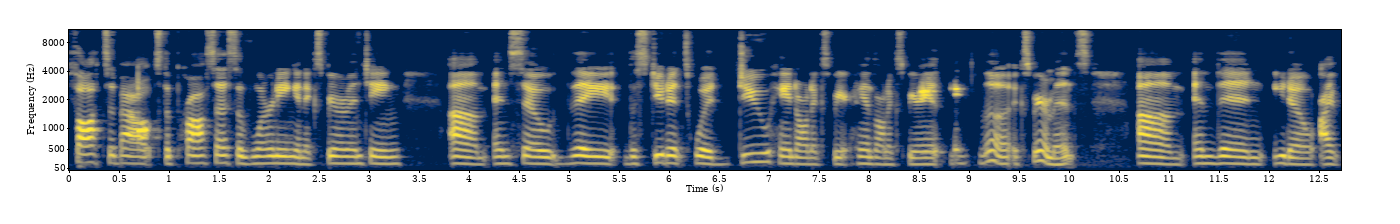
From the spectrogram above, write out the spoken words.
thoughts about the process of learning and experimenting um, and so they the students would do hand-on experience hands-on experience the experiments. Um, and then, you know, I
